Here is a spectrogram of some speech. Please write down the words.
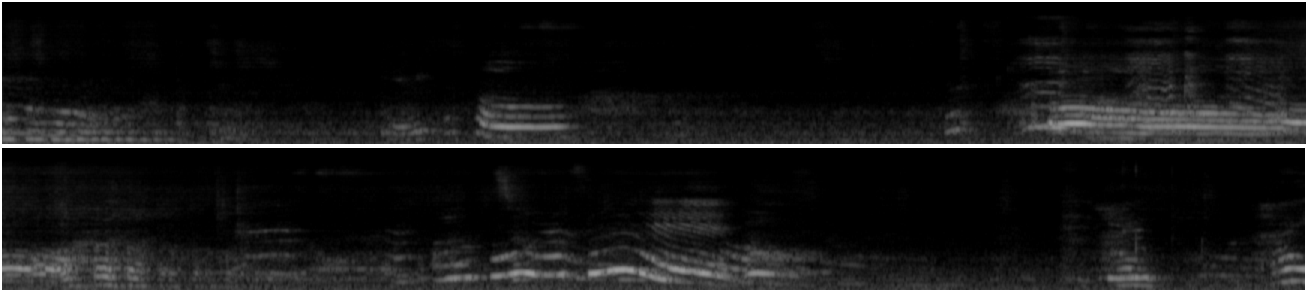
Oh. oh, that's it. Hi. Hi.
